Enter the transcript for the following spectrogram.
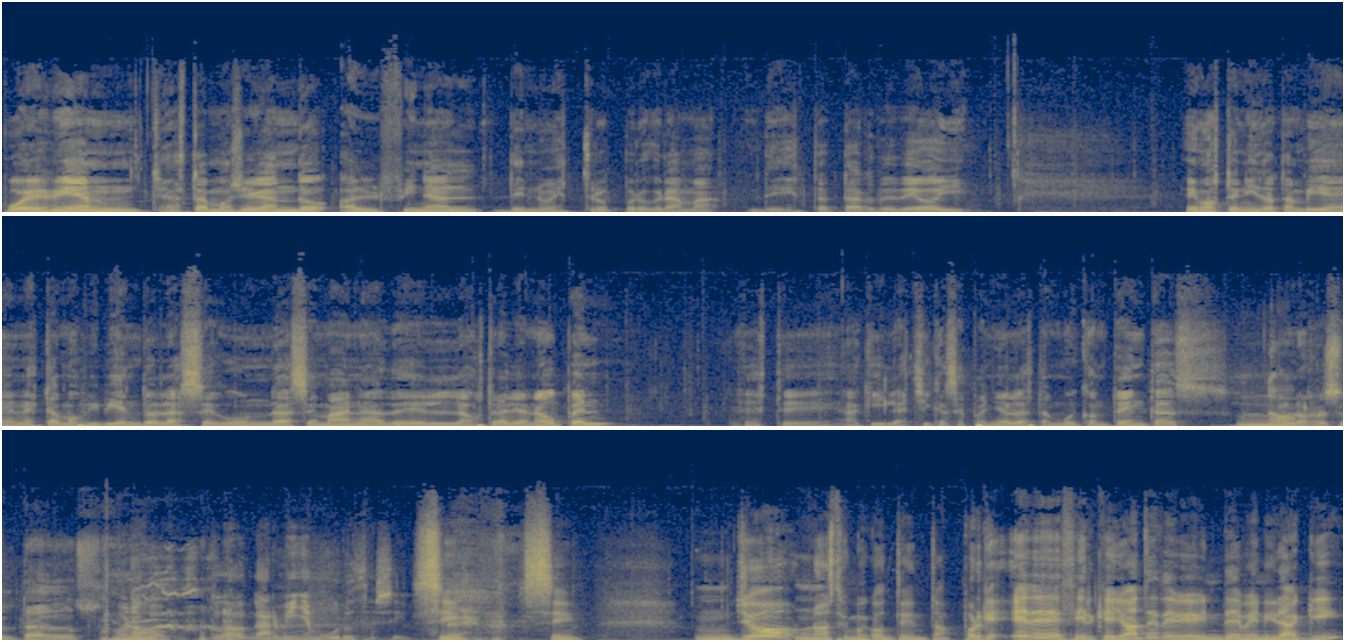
Pues bien, ya estamos llegando al final de nuestro programa de esta tarde de hoy. Hemos tenido también, estamos viviendo la segunda semana del Australian Open. Este, aquí las chicas españolas están muy contentas No. con los resultados. Bueno, No. con, con Garbiñe Muguruza sí. Sí, sí. Mm, Yo no estoy muy contenta. Porque he de decir que yo antes de, de venir aquí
